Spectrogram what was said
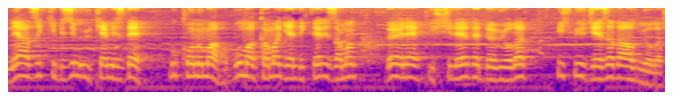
ne yazık ki bizim ülkemizde bu konuma, bu makama geldikleri zaman böyle işçileri de dövüyorlar. Hiçbir ceza da almıyorlar.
